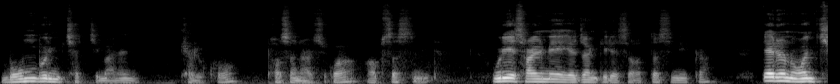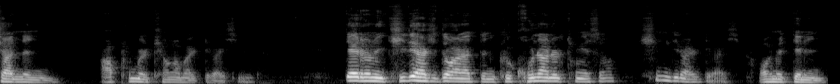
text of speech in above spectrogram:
몸부림쳤지만은 결코 벗어날 수가 없었습니다. 우리의 삶의 여정길에서 어떻습니까? 때로는 원치 않는 아픔을 경험할 때가 있습니다. 때로는 기대하지도 않았던 그 고난을 통해서 힘들어할 때가 있습니다. 어느 때는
